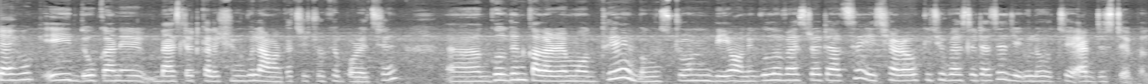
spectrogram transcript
যাই হোক, এই দোকানের ব্যাসলেট কালেকশনগুলো আমার কাছে চোখে পড়েছে। গোল্ডেন কালারের মধ্যে এবং স্টোন দিয়ে অনেকগুলো ব্যাসলেট আছে। এছাড়াও কিছু ব্যাসলেট আছে যেগুলো হচ্ছে অ্যাডজাস্টেবল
